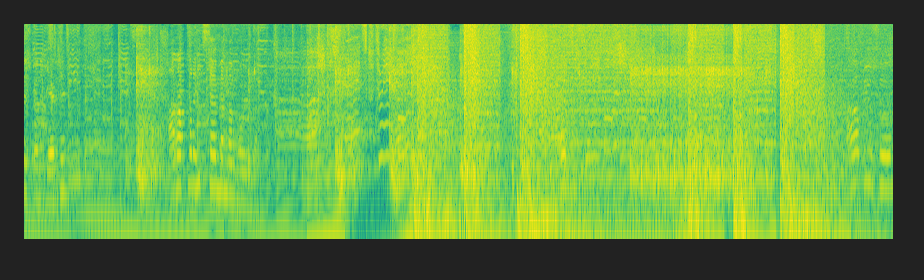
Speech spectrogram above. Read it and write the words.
Kardeş beni gerdin. Arapları hiç sevmem ben bu oyunda. Ne yapıyorsun?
